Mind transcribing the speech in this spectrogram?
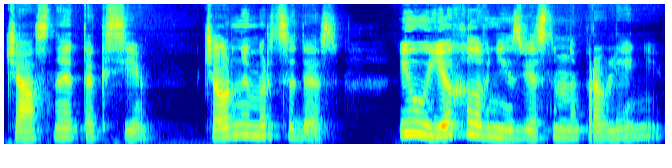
частное такси, черный Мерседес, и уехала в неизвестном направлении.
